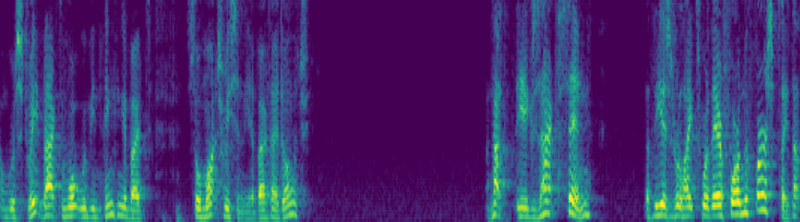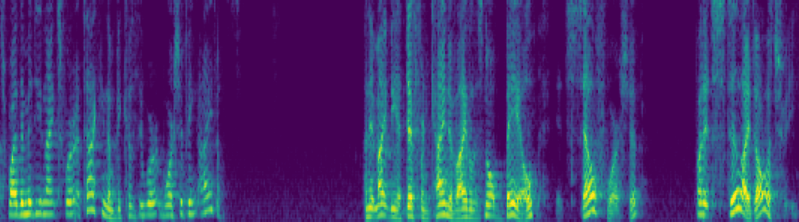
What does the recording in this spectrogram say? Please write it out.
And we're straight back to what we've been thinking about so much recently about idolatry. And that's the exact sin that the Israelites were there for in the first place. That's why the Midianites were attacking them, because they were worshipping idols. And it might be a different kind of idol. It's not Baal, it's self worship, but it's still idolatry.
